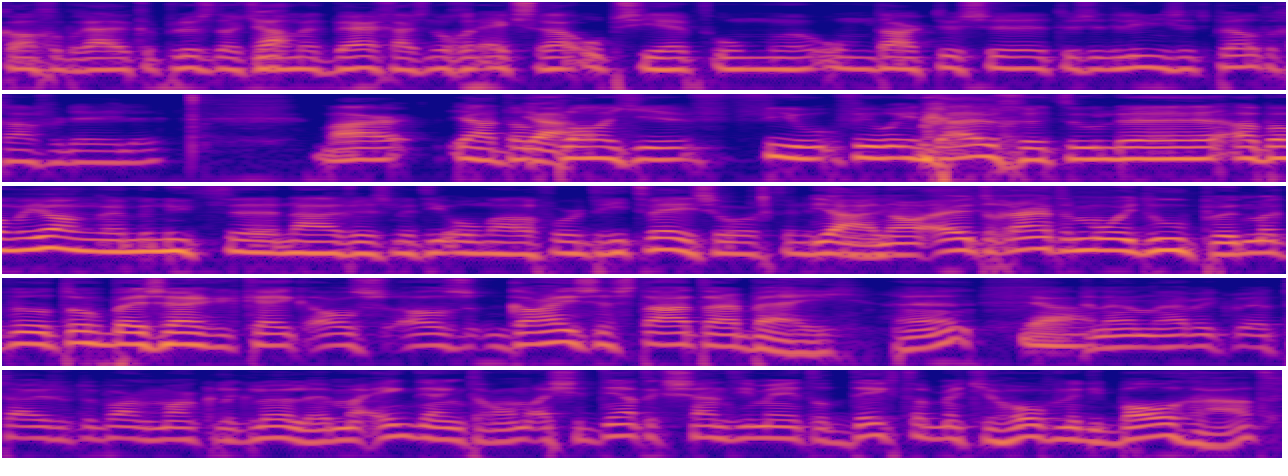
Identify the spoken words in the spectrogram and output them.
kan gebruiken. Plus dat je dan met Berghuis nog een extra optie hebt om, uh, om daar tussen, tussen de linies het spel te gaan verdelen. Maar ja, dat ja. plannetje viel, viel in duigen toen uh, Aubameyang een minuut uh, na rust met die omhaal voor 3-2 zorgde. Natuurlijk. Ja, nou uiteraard een mooi doelpunt. Maar ik wil er toch bij zeggen, kijk, als, als staat daarbij. Hè? Ja. En dan heb ik thuis op de bank makkelijk lullen. Maar ik denk dan, als je 30 centimeter dichter met je hoofd naar die bal gaat,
